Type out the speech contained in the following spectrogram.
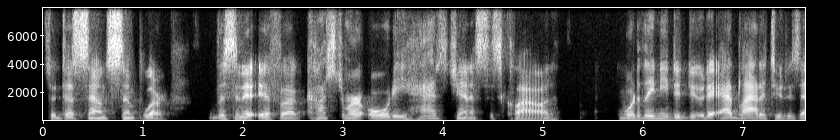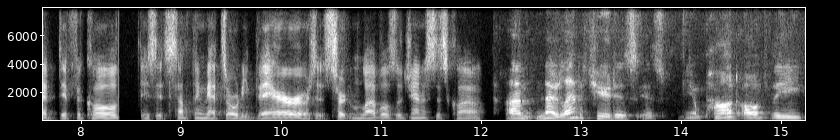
So it does sound simpler. Listen, if a customer already has Genesys Cloud, what do they need to do to add latitude? Is that difficult? Is it something that's already there, or is it certain levels of Genesys Cloud? Um, no, Latitude is is you know part of the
